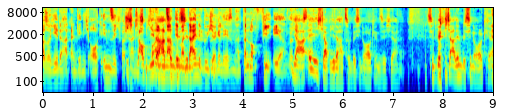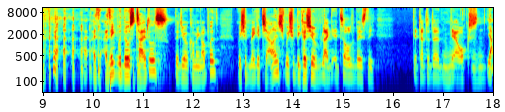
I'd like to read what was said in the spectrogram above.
Also jeder hat ein wenig Org in sich wahrscheinlich. Ich glaube, jeder hat so nachdem man deine Bücher gelesen hat, dann noch viel eher. Ja, ich, ich glaube, jeder hat so ein bisschen Org in sich. Ja, sind wir nicht alle ein bisschen Org? Ja. I, th I think with those titles that you're coming up with, we should make a challenge. We should because you're like it's all basically the, the, the, mm-hmm. the orcs. Mm-hmm. Yeah.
